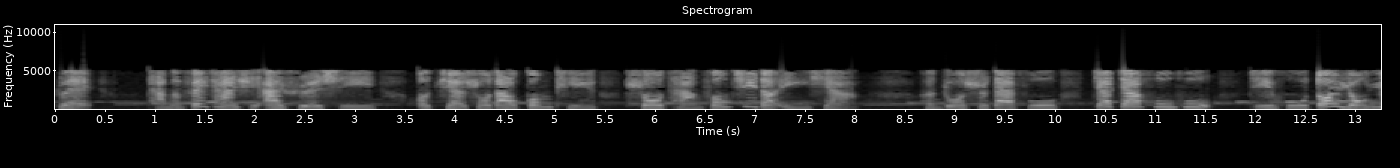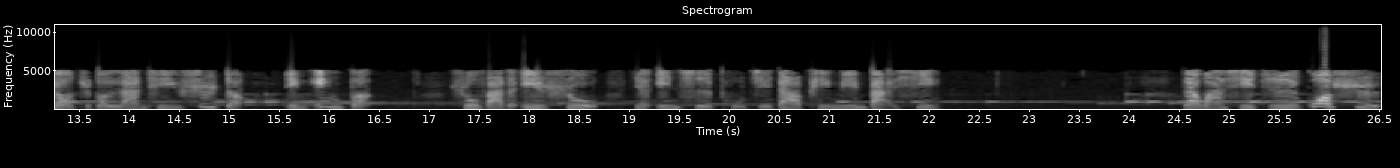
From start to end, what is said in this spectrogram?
对他们非常喜爱学习，而且受到宫廷收藏风气的影响，很多士大夫家家户户几乎都拥有这个《兰亭序》的影印本，书法的艺术也因此普及到平民百姓。在王羲之过世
